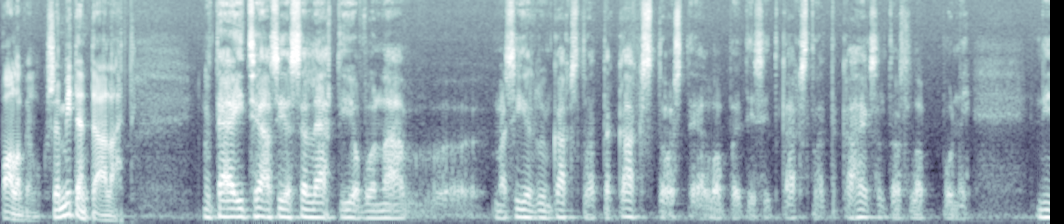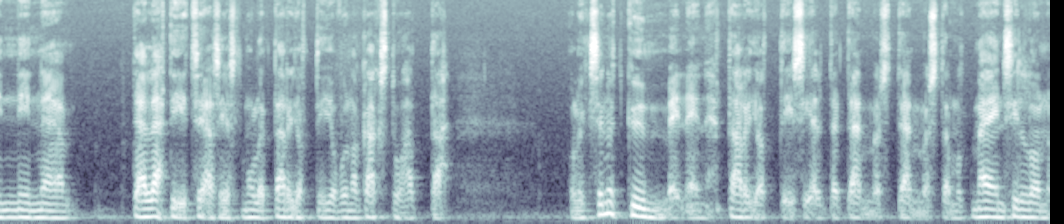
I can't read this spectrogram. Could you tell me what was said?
palvelukseen. Miten tämä lähti? No tämä itse asiassa lähti jo vuonna, mä siirryin 2012 ja lopetin sitten 2018 loppuun, niin, niin, niin äh, tämä lähti itse asiassa, mulle tarjottiin jo vuonna 2000, oliko se nyt kymmenen, tarjottiin sieltä tämmöistä, mutta mä en silloin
